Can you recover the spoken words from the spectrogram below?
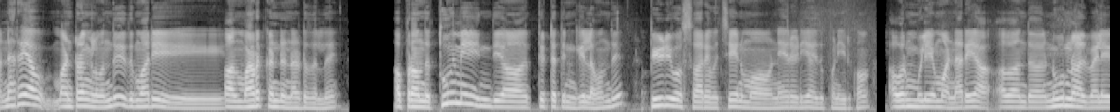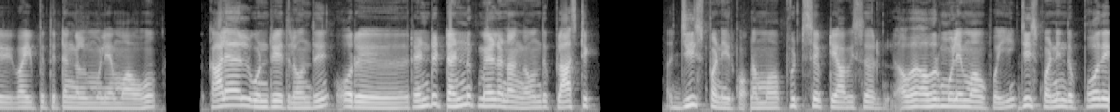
நிறைய மன்றங்கள் வந்து இது மாதிரி மரக்கண்டு நடுதல் அப்புறம் அந்த தூய்மை இந்தியா திட்டத்தின் கீழே வந்து பிடிஓ சாரை வச்சே நம்ம நேரடியாக இது பண்ணியிருக்கோம். அவர் மூலியமாக நிறையா அந்த நூறு நாள் வேலை வாய்ப்பு திட்டங்கள் மூலியமாகவும் காலையால் ஒன்றியத்தில் வந்து ஒரு ரெண்டு டன்னுக்கு மேலே நாங்கள் வந்து பிளாஸ்டிக் ஜீஸ் பண்ணியிருக்கோம். நம்ம ஃபுட் சேஃப்டி ஆஃபீஸர் அவர் அவர் மூலியமா போய் ஜீஸ் பண்ணி இந்த போதை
